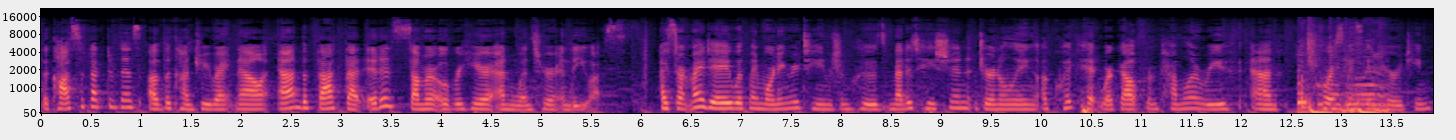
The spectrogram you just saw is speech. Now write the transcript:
the cost effectiveness of the country right now, and the fact that it is summer over here and winter in the US. I start my day with my morning routine, which includes meditation, journaling, a quick HIIT workout from Pamela Reif, and of course, my skincare routine.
